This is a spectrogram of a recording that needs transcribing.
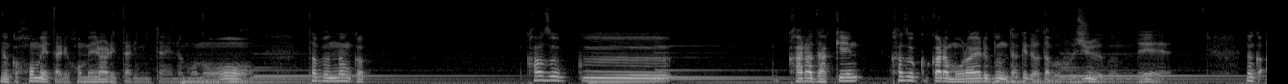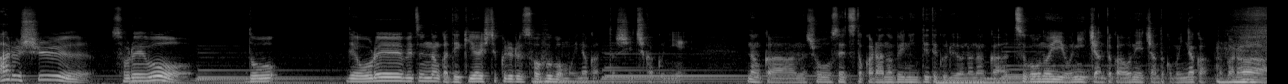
なんか褒めたり褒められたりみたいなものを多分なんか家族からだけ家族からもらえる分だけでは多分不十分でなんかある種それをどうで俺別になんか溺愛してくれる祖父母もいなかったし近くに。なんかあの小説とかラノベに出てくるようななんか都合のいいお兄ちゃんとかお姉ちゃんとかもいなかったから。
